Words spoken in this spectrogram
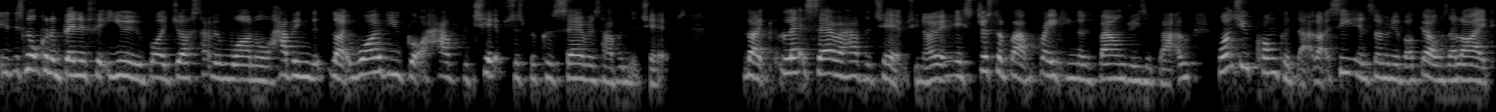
it's not going to benefit you by just having one or having the like why have you got to have the chips just because sarah's having the chips like let Sarah have the chips, you know. It's just about breaking those boundaries of that. And once you've conquered that, like seeing so many of our girls are like,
